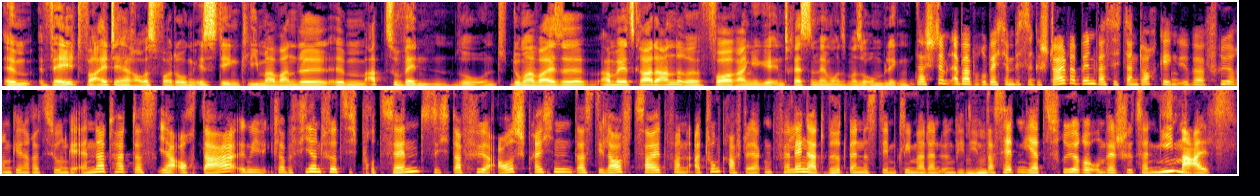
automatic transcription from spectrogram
ähm, weltweite Herausforderung ist, den Klimawandel ähm, abzuwenden. So und dummerweise haben wir jetzt gerade andere vorrangige Interessen, wenn wir uns mal so umblicken. Das stimmt, aber worüber ich ein bisschen gestolpert bin, was sich dann doch gegenüber früheren Generationen geändert hat, dass ja auch da irgendwie, ich glaube, 44 Prozent sich dafür aussprechen, dass die Laufzeit von Atomkraftwerken verlängert wird, wenn es dem Klima dann irgendwie dient. Mhm. Das hätten jetzt frühere Umweltschützer niemals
